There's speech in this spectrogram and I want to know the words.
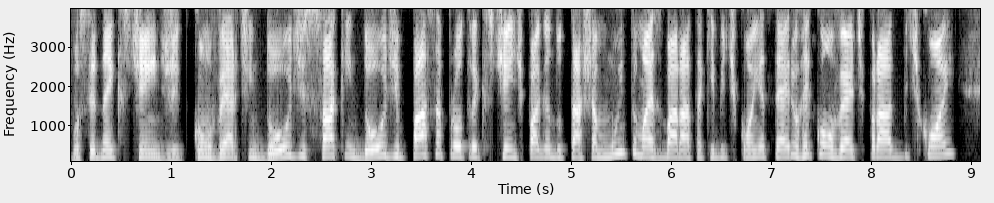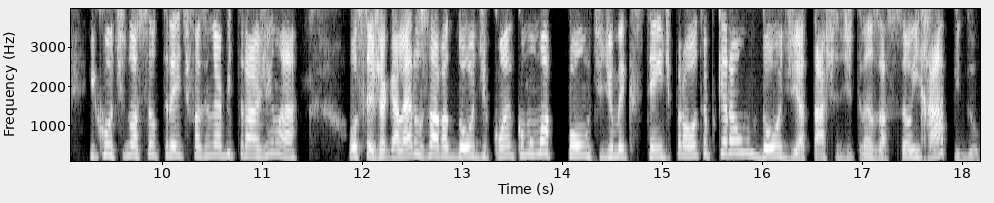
você na exchange converte em Doge, saca em Doge, passa para outra exchange pagando taxa muito mais barata que Bitcoin e Ethereum, reconverte para Bitcoin e continua seu trade fazendo arbitragem lá. Ou seja, a galera usava Dogecoin como uma ponte de uma exchange para outra, porque era um Doge a taxa de transação e rápido.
